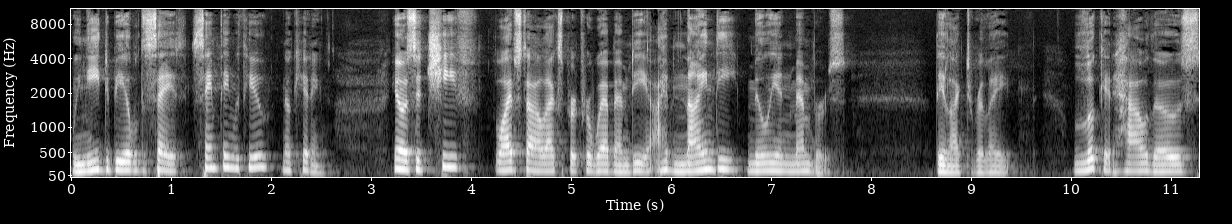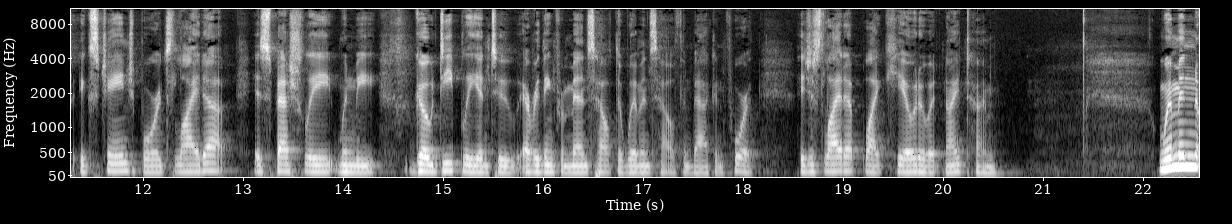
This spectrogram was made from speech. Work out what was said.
We need to be able to say, same thing with you? No kidding. You know, as a chief lifestyle expert for WebMD, I have 90 million members. They like to relate. Look at how those exchange boards light up, especially when we go deeply into everything from men's health to women's health and back and forth. They just light up like Kyoto at nighttime. Women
